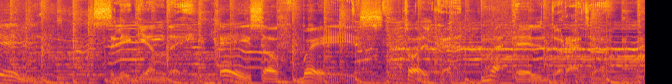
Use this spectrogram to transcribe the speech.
День с легендой Ace of Base. Только на Эльдо Радио.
